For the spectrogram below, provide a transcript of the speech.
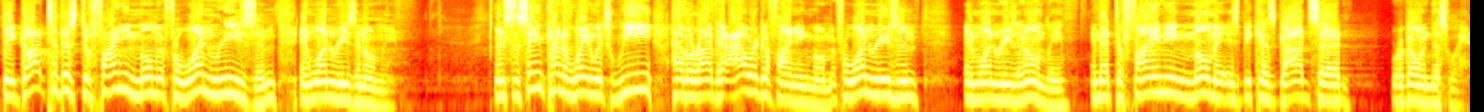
they got to this defining moment for one reason and one reason only. And it's the same kind of way in which we have arrived at our defining moment for one reason and one reason only. And that defining moment is because God said, We're going this way.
